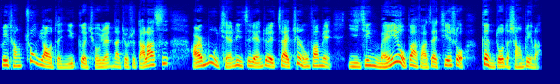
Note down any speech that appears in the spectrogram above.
非常重要的一个球员，那就是达拉斯。而目前利兹联队在阵容方面已经没有办法再接受更多的伤病了，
